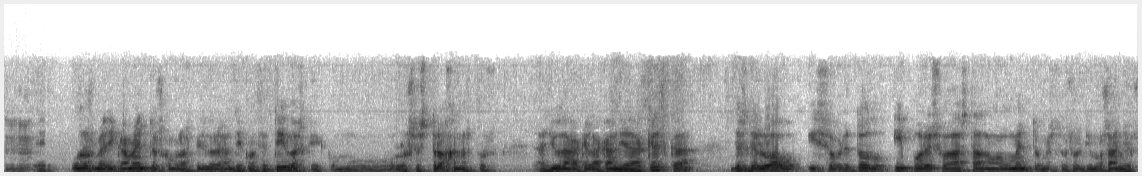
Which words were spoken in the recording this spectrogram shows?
eh, unos medicamentos como las píldoras anticonceptivas, que como los estrógenos pues, ayudan a que la cándida crezca, desde luego y sobre todo, y por eso ha estado en aumento en estos últimos años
